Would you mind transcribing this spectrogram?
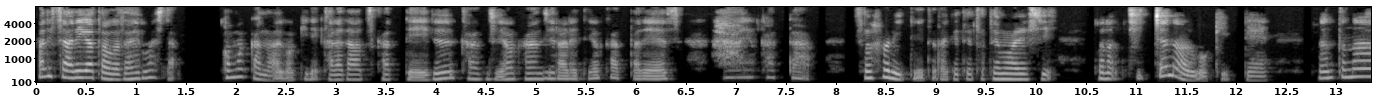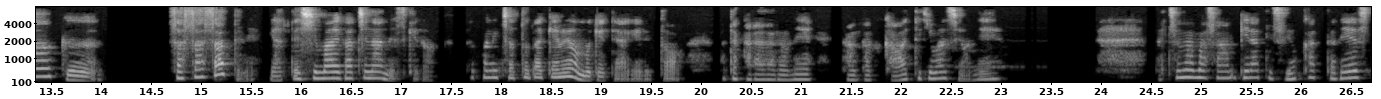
マリさんありがとうございました。細かな動きで体を使っている感じを感じられてよかったです。はあ、よかった。そういうふうに言っていただけてとても嬉しい。このちっちゃな動きってなんとなく、さささってね、やってしまいがちなんですけど、そこにちょっとだけ目を向けてあげると、また体のね、感覚変わってきますよね。夏ママさん、ピラティス良かったです。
